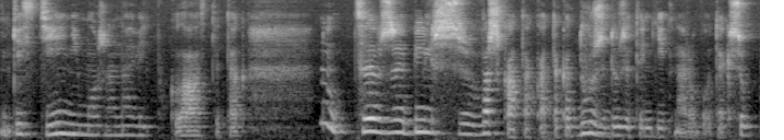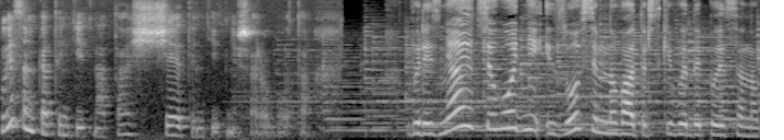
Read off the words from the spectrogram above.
якісь тіні можна навіть покласти. Так. Ну, це вже більш важка така, така дуже-дуже тендітна робота. Якщо писанка тендітна, та ще тендітніша робота. Вирізняють сьогодні і зовсім новаторські види писанок.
